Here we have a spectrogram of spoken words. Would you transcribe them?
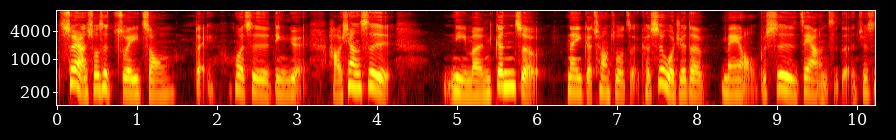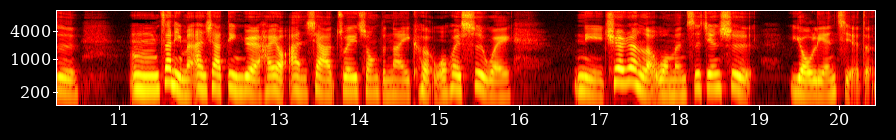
虽然说是追踪，对。或是订阅，好像是你们跟着那一个创作者。可是我觉得没有，不是这样子的。就是，嗯，在你们按下订阅还有按下追踪的那一刻，我会视为你确认了我们之间是有连结的。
